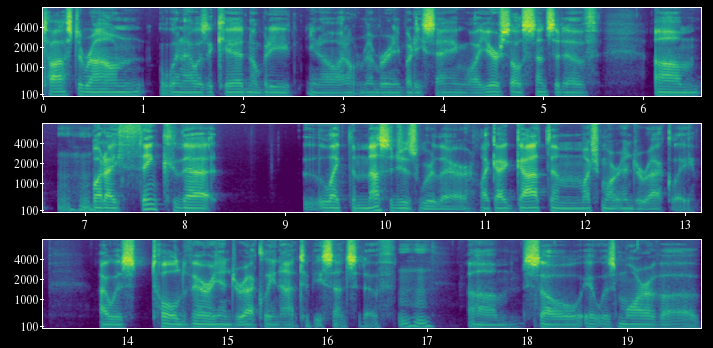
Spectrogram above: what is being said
tossed around when I was a kid. Nobody, you know, I don't remember anybody saying, "Well, you're so sensitive." Um, Mhm. But I think that, like, the messages were there. Like, I got them much more indirectly. I was told very indirectly not to be sensitive. Mhm. Um, so it was more of a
